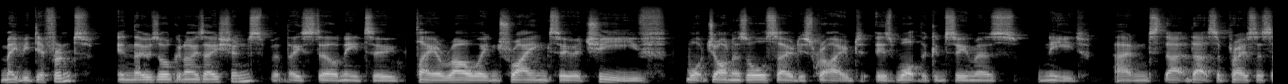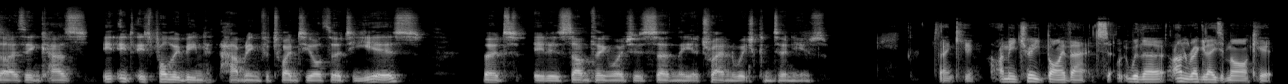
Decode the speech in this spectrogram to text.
may be different in those organizations, but they still need to play a role in trying to achieve what John has also described is what the consumers need. And that that's a process that I think has it, it's probably been happening for 20 or 30 years, but it is something which is certainly a trend which continues. Thank you. I'm intrigued by that. With an unregulated market,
